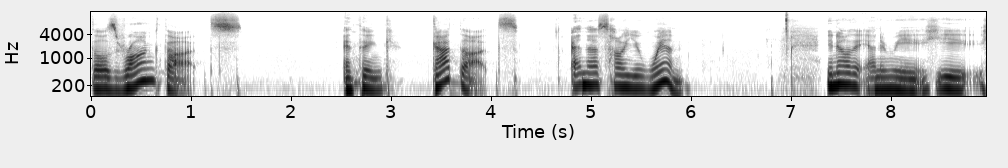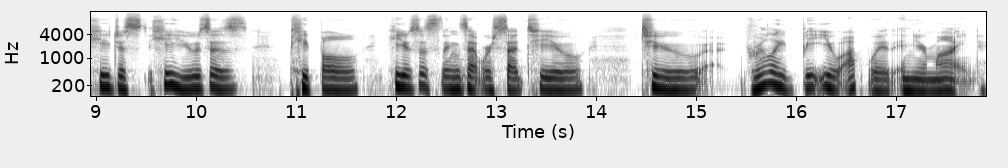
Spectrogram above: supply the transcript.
those wrong thoughts and think God thoughts. And that's how you win. You know, the enemy, he he just he uses people. He uses things that were said to you to really beat you up with in your mind,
